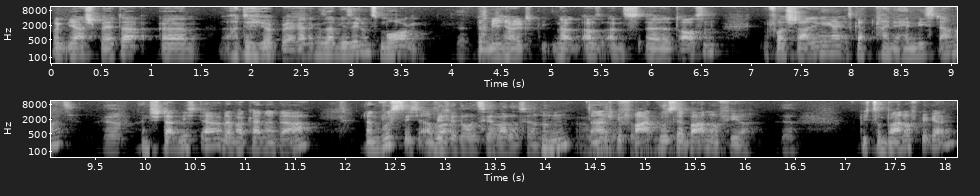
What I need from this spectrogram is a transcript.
und ein Jahr später ähm, hat der Jörg Berger dann gesagt, wir sehen uns morgen. Dann bin ich halt na, also ans, äh, draußen vor das Stadion gegangen. Es gab keine Handys damals. Ja. Dann stand ich da, da war keiner da. Dann wusste ich aber, Mitte 90er war das ja. Ne? Mhm. dann habe ich gefragt, wo ist der Bahnhof hier? Ja. Bin ich zum Bahnhof gegangen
